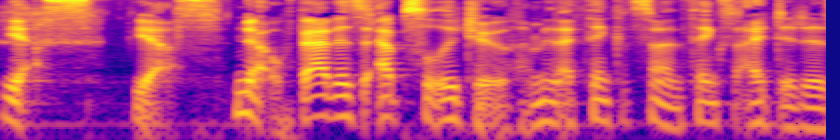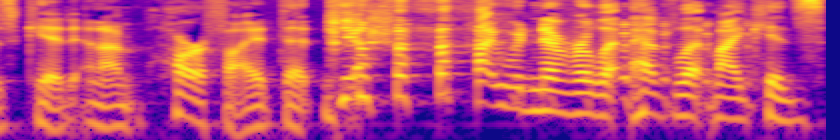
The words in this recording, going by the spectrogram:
Yes. Yes. No, that is absolutely true. I mean, I think of some of the things I did as a kid and I'm horrified that yeah. I would never let, have let my kids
